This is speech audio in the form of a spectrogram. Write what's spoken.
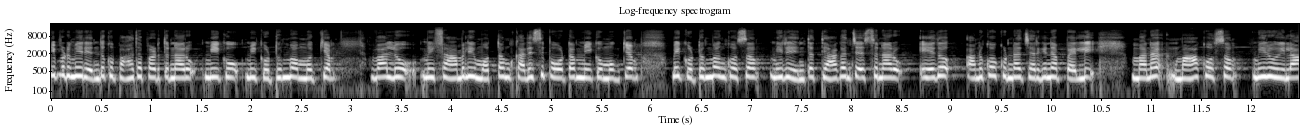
ఇప్పుడు మీరు ఎందుకు బాధపడుతున్నారు? మీకు మీ కుటుంబం ముఖ్యం. వాళ్ళు మీ ఫ్యామిలీ మొత్తం కలిసిపోవటం మీకు ముఖ్యం. మీ కుటుంబం కోసం మీరు ఇంత త్యాగం చేస్తున్నారు. ఏదో అనుకోకుండా జరిగిన పెళ్ళి మన మా కోసం మీరు ఇలా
